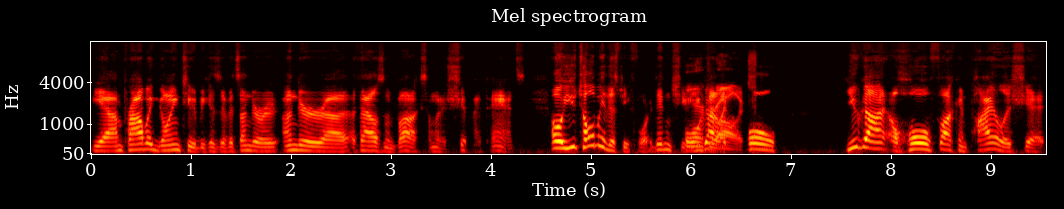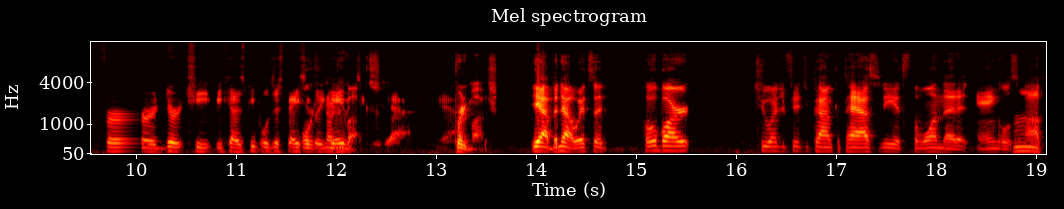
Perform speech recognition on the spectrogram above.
yeah, I'm probably going to because if it's under under uh, a thousand bucks, I'm going to shit my pants. Oh, you told me this before, didn't you? $400. a whole, you got a whole fucking pile of shit for dirt cheap because people just basically 1400 gave it. bucks. To you. Yeah, yeah. pretty much. Yeah, but no, it's a Hobart, 250 pound capacity. It's the one that it angles Mm. up,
